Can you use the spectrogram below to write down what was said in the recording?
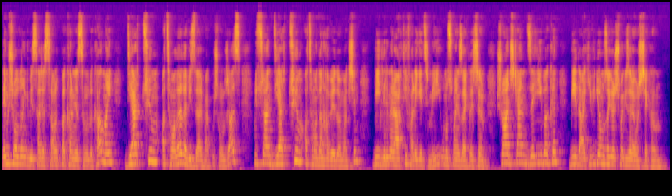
Demiş olduğum gibi sadece Sağlık Bakanlığı'na sınırlı kalmayın. Diğer tüm atamalara da bizler bakmış olacağız. Lütfen diğer tüm atamadan haberdar olmak için bildirimleri aktif hale getirmeyi unutmayınız arkadaşlarım. Şu an kendinize iyi bakın. Bir dahaki videomuzda görüşmek üzere. Hoşçakalın.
